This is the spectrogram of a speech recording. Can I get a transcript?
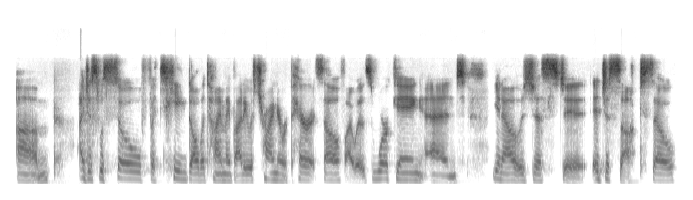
um, I just was so fatigued all the time. My body was trying to repair itself. I was working and, you know, it was just, it, it just sucked. So,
